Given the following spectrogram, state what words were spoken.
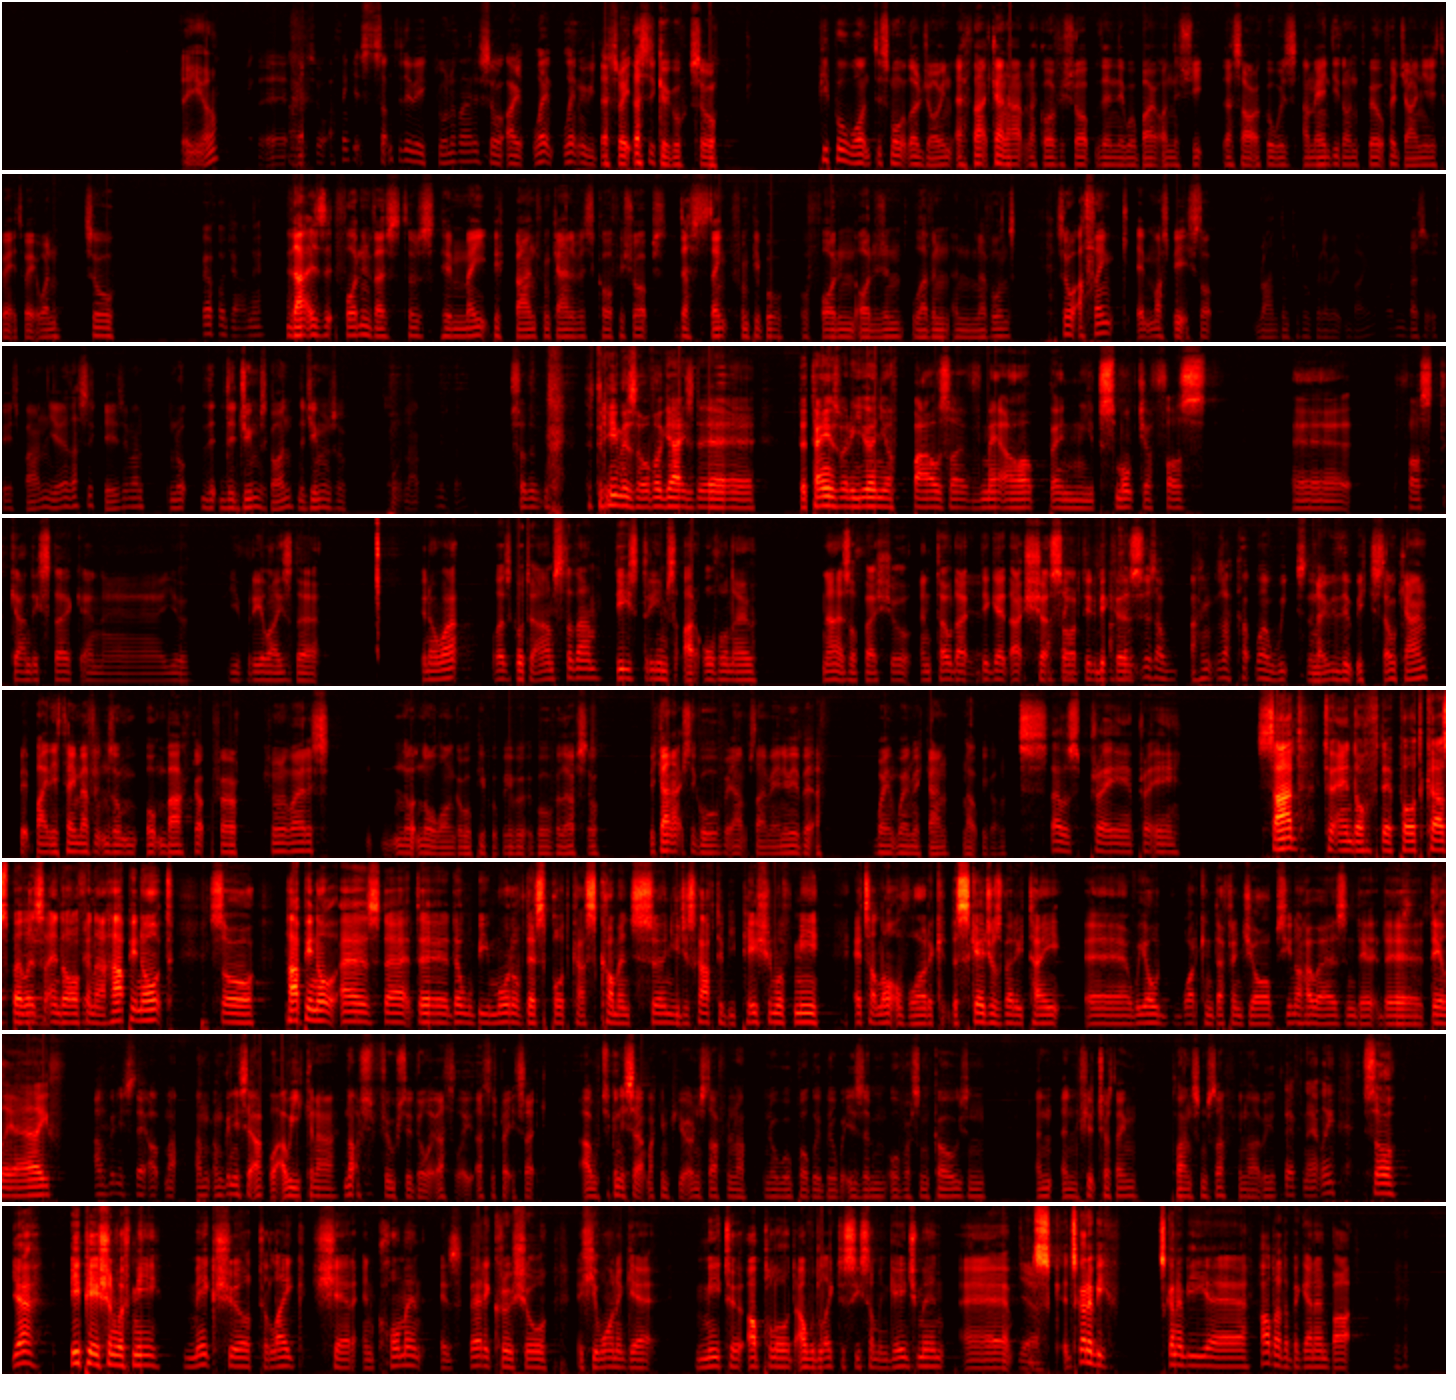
There you go. Uh, so I think it's something to do with coronavirus. So I let let me read this. Right, this is Google. So people want to smoke their joint. If that can't happen in a coffee shop, then they will buy it on the street. This article was amended on 12th of January 2021. So 12th of January. that is that foreign visitors who might be banned from cannabis coffee shops, distinct from people of foreign origin living in the Netherlands. So I think it must be to stop random people going about and buying it. Foreign visitors face ban. Yeah, this is crazy, man. No, the the dream's gone. The dreams of smoking So the, the dream is over, guys. The the times where you and your pals have met up and you've smoked your first uh, first candy stick, and uh, you've you've realised that you know what? Let's go to Amsterdam. These dreams are over now. And that is official until that Yeah. they get that shit I think- sorted I think because there's a I think there's a couple of weeks now that we still can, but by the time everything's open, open back up for coronavirus, no no longer will people be able to go over there. So we can't actually go over to Amsterdam anyway, but if, when when we can, that'll be gone. that was pretty pretty sad to end off the podcast, but let's end off in a happy note. So happy note is that uh, there will be more of this podcast coming soon. You just have to be patient with me. It's a lot of work. The schedule's very tight. Uh, we all work in different jobs. You know how it is in the, the daily life. I'm going to set up my I'm I'm going to set up like a week and of not a full studio like this. Like this is pretty sick. I'm just going to set up my computer and stuff, and uh, you know we'll probably be able to zoom over some calls and and in future time plan some stuff. You know that'd be good. Definitely. So, yeah, be patient with me. Make sure to like, share, and comment. It's very crucial if you want to get me to upload. I would like to see some engagement. Uh, Yeah. It's it's gonna be it's gonna be uh, hard at the beginning, but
